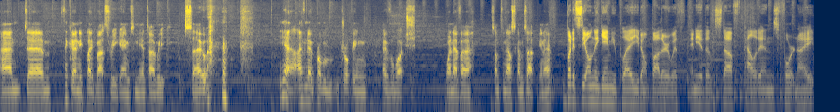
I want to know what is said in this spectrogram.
and um, I think I only played about three games in the entire week. So, yeah, I have no problem dropping Overwatch whenever something else comes up, you know? But it's the only game you play. You don't bother with any of the other stuff. Paladins, Fortnite.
